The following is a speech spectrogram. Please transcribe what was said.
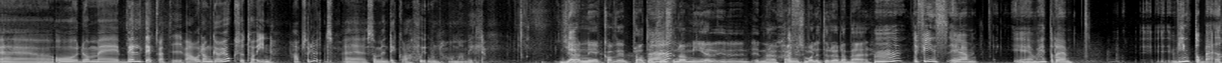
Eh, och de är väldigt dekorativa och de går ju också att ta in. Absolut. Eh, som en dekoration om man vill. Järnek har vi pratat Ja. Finns det några mer i, i den här genren som har lite röda bär? Det finns, eh, eh, vad heter det, vinterbär.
